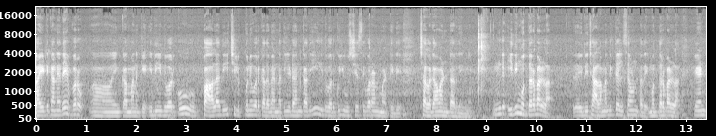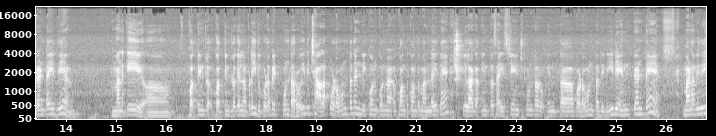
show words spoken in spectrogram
బయటకు అనేది ఇవ్వరు ఇంకా మనకి ఇది ఇదివరకు పాలు అది చిలుక్కునేవారు కదా వెన్న తీయడానికి అది ఇదివరకు యూజ్ చేసేవారు అనమాట ఇది. చలగా అంటారు దీన్ని. ఇంకా ఇది ముద్దర బళ్ళ ఇది చాలామందికి తెలిసే ఉంటుంది ముద్దరబళ్ళ. ఏంటంటే ఇది మనకి కొత్త ఇంట్లో కొత్త ఇంట్లోకి వెళ్ళినప్పుడు ఇది కూడా పెట్టుకుంటారు. ఇది చాలా పొడవు ఉంటుందండి. కొన్ని కొన్ని కొంత కొంతమంది అయితే ఇలాగ ఇంత సైజ్ చేయించుకుంటారు. ఇంత పొడవు ఉంటుంది ఇది. ఇది ఏంటంటే మనవిది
